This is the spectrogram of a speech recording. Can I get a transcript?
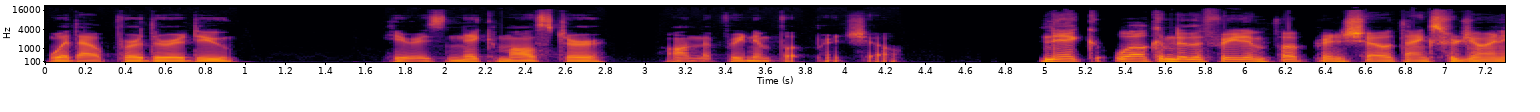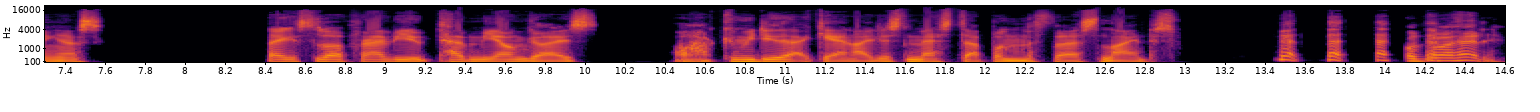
without further ado, here is Nick Malster on the Freedom Footprint Show. Nick, welcome to the Freedom Footprint Show. Thanks for joining us. Thanks a lot for having you having me on, guys. Oh, can we do that again? I just messed up on the first line. well, go ahead.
